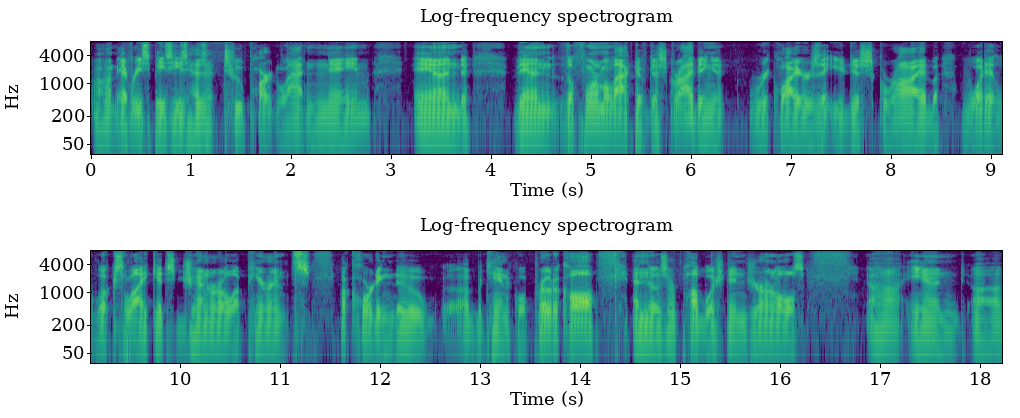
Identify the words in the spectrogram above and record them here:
Um, every species has a two part Latin name, and then the formal act of describing it requires that you describe what it looks like, its general appearance according to a botanical protocol, and those are published in journals. Uh, and, uh,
